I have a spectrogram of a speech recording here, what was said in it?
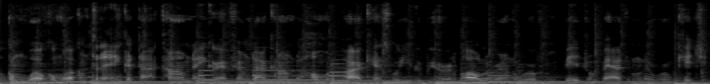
Welcome, welcome, welcome to the anchor.com, the anchorfm.com, the home of the podcast where you can be heard all around the world from bedroom, bathroom, living room, kitchen,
